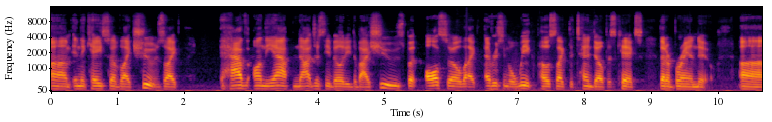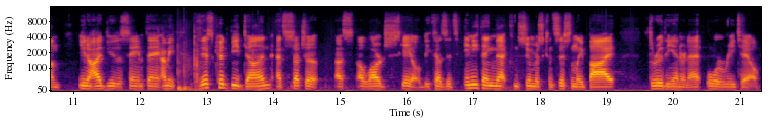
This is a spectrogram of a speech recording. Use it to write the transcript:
Um, in the case of like shoes, like have on the app not just the ability to buy shoes, but also like every single week post like the 10 dopest kicks that are brand new. Um, you know, I'd do the same thing. I mean, this could be done at such a, a, a large scale because it's anything that consumers consistently buy through the internet or retail.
